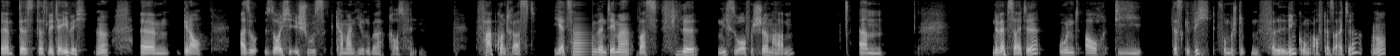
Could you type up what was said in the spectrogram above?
äh, das, das lädt ja ewig. Ne? Ähm, genau, also solche Issues kann man hierüber rausfinden. Farbkontrast. Jetzt haben wir ein Thema, was viele nicht so auf dem Schirm haben. Ähm, eine Webseite und auch die, das Gewicht von bestimmten Verlinkungen auf der Seite ja,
